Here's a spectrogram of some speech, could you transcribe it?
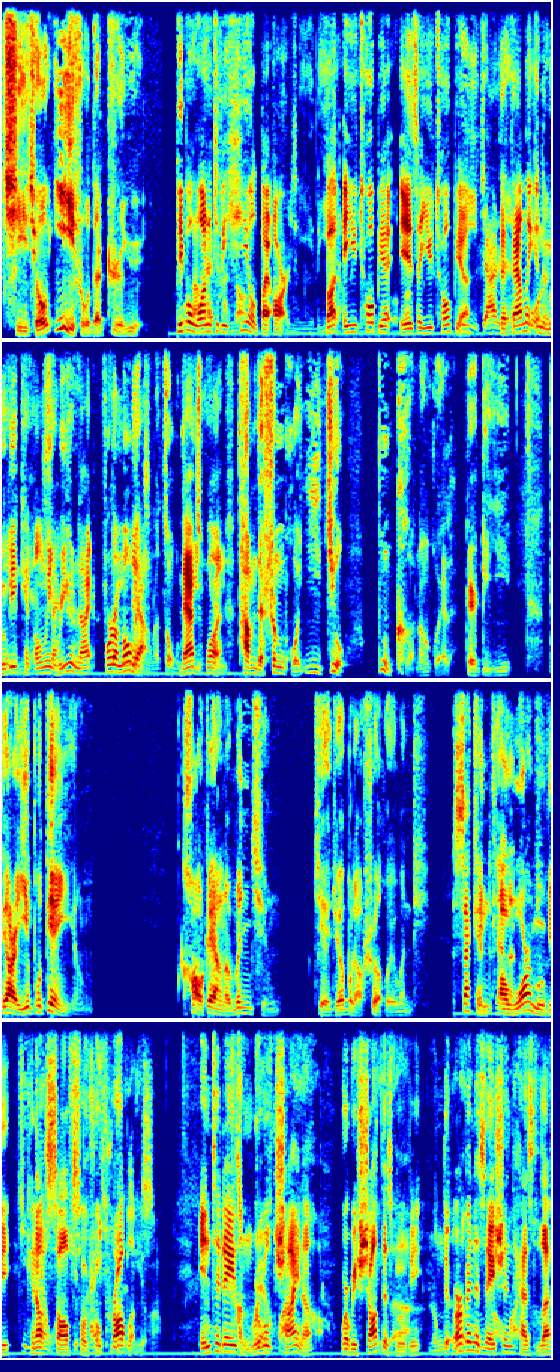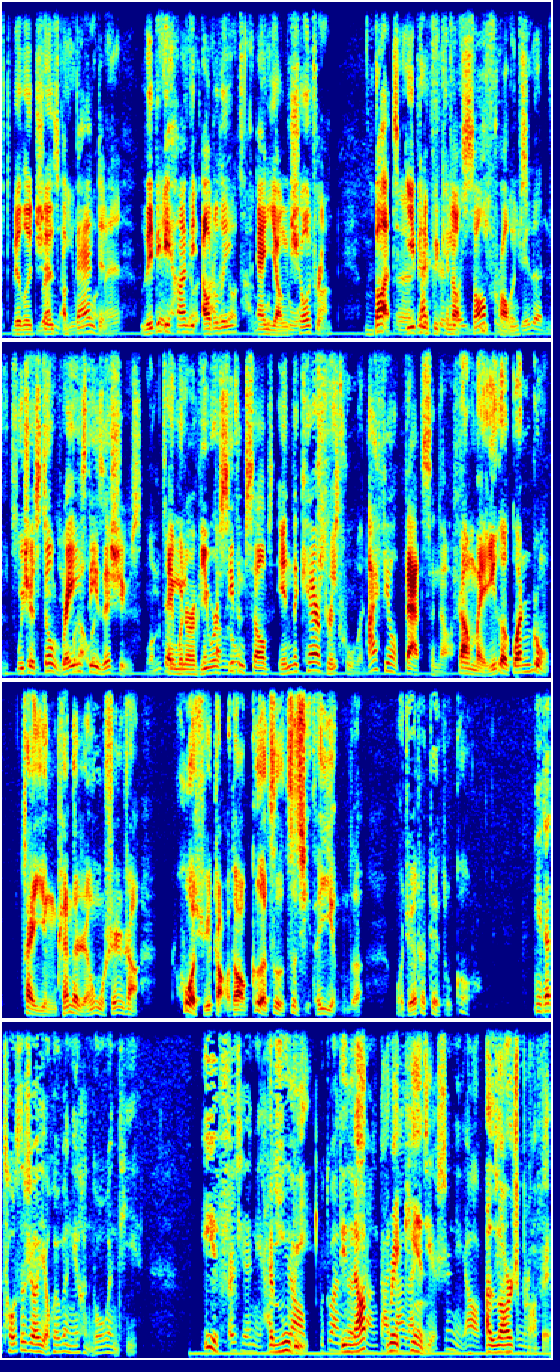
祈求艺术的治愈。People wanted to be healed by art, but a utopia is a utopia. The family in the movie can only reunite for a moment. That's one. 他们的生活依旧不可能回来，这是第一。第二，一部电影靠这样的温情解决不了社会问题。Second, a war movie cannot solve social problems. In today's rural China, where we shot this movie, the urbanization has left villages abandoned, leaving behind the elderly and young children. But even if we cannot solve problems, we should still raise these issues. And when our viewers see themselves in the characters, I feel that's enough. 让每一个观众在影片的人物身上，或许找到各自自己的影子，我觉得这足够了。你的投资者也会问你很多问题。 if the movie did not rake in a large profit,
